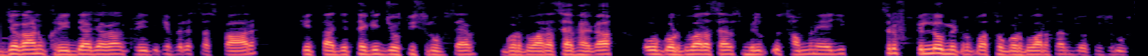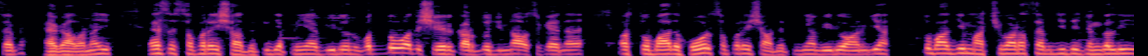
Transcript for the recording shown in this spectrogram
ਜਗ੍ਹਾ ਨੂੰ ਖਰੀਦਿਆ, ਜਗ੍ਹਾ ਖਰੀਦ ਕੇ ਫਿਰ ਸੰਸਕਾਰ ਕੀਤਾ, ਜਿੱਥੇ ਕਿ ਜੋਤੀ ਸਰੂਪ ਸਾਹਿਬ ਗੁਰਦੁਆਰਾ ਸਾਹਿਬ ਹੈਗਾ। ਉਹ ਗੁਰਦੁਆਰਾ ਸਾਹਿਬ ਬਿਲਕੁਲ ਸਾਹਮਣੇ ਹੈ ਜੀ। ਸਿਰਫ ਕਿਲੋਮੀਟਰ ਤੋਂ ਇੱਥੋਂ ਗੁਰਦੁਆਰਾ ਸਾਹਿਬ ਜੋਤੀ ਸਰੂਪ ਸਾਹਿਬ ਹੈਗਾ ਵਾ ਨਾ ਜੀ। ਇਸ ਸਫਰੇ ਸ਼ਹਾਦਤ ਦੀ ਆਪਣੀ ਇਹ ਵੀਡੀਓ ਨੂੰ ਵੱਧੋ ਵੱਧ ਸ਼ੇਅਰ ਕਰ ਦਿਓ ਜਿੰਨਾ ਹੋ ਸਕੇ ਇਹਨਾਂ ਉਸ ਤੋਂ ਬਾਅਦ ਹੋਰ ਸਫਰੇ ਸ਼ਹਾਦਤ ਦੀਆਂ ਵੀਡੀਓ ਆਉਣਗੀਆਂ। ਉਸ ਤੋਂ ਬਾਅਦ ਜੀ ਮਾਛੀਵਾੜਾ ਸਾਹਿਬ ਜੀ ਦੇ ਜੰਗਲ ਦੀ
